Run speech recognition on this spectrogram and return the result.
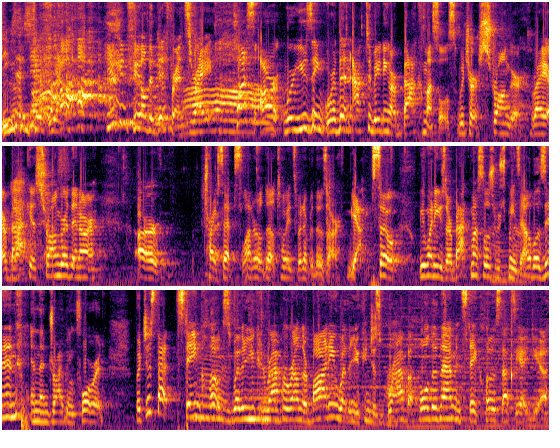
you can feel yeah, you can feel the difference, right? Ah. Plus, our we're using we're then activating our back muscles, which are stronger, right? Our back is stronger than our our triceps, lateral deltoids, whatever those are. Yeah. So we want to use our back muscles, which means mm-hmm. elbows in and then driving forward. But just that staying mm-hmm. close, whether you can mm-hmm. wrap around their body, whether you can just grab a hold of them and stay close, that's the idea.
